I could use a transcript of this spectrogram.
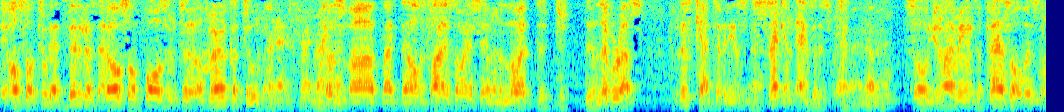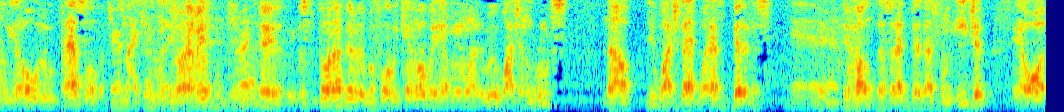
And also, too, that bitterness, that also falls into America, too, Yeah, man. that's right. Right. Because, uh, like the Elder Titus always said, when the Lord de- de- deliver us from this captivity, this is the second Exodus, man. Yep. So, you know what I mean? The Passover is going to be a whole new Passover. Jeremiah 16. You know what I mean? And Jeremiah Hey, 23. just a thought out there before we came over here. I mean, when we were watching Roots. Now, you watch that, boy, that's bitterness. Yeah. Yeah. You know? That's, so that, that's from Egypt and or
